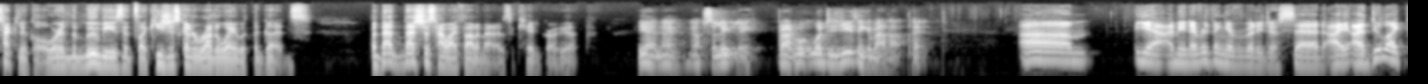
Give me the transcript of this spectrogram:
technical where in the movies it's like he's just going to run away with the goods but that that's just how I thought about it as a kid growing up. Yeah, no, absolutely. Brad, what, what did you think about that pit? Um, yeah, I mean everything everybody just said. I I do like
